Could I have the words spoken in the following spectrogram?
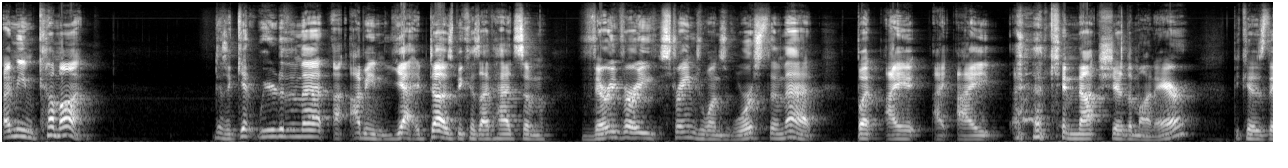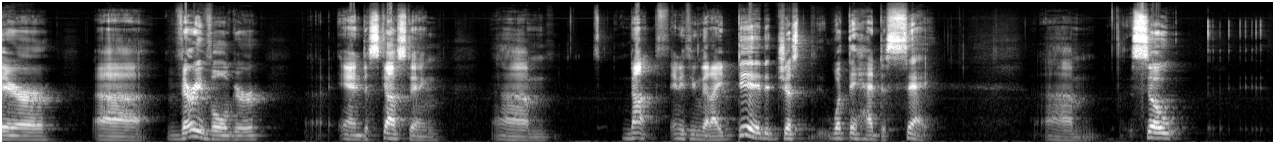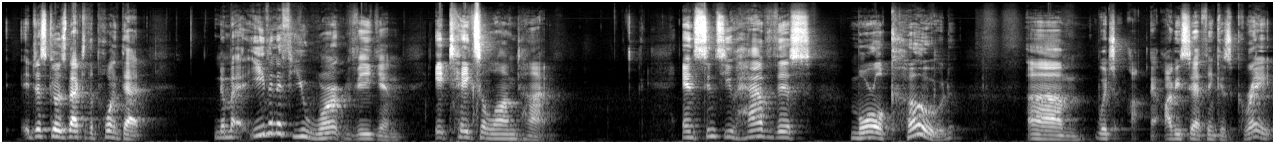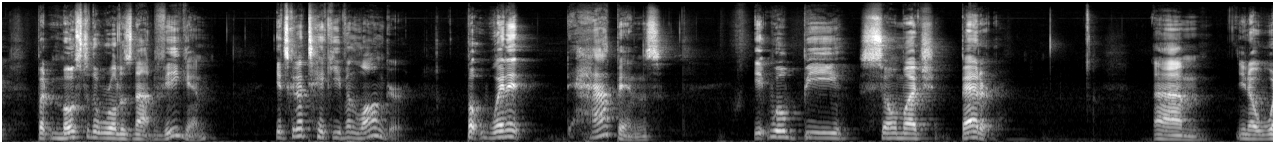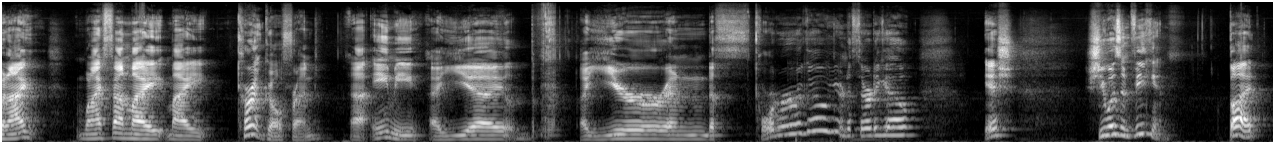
I mean, come on. Does it get weirder than that? I, I mean, yeah, it does because I've had some very, very strange ones worse than that, but I, I, I cannot share them on air because they're uh, very vulgar and disgusting. Um, not anything that I did, just what they had to say. Um, so it just goes back to the point that no matter, even if you weren't vegan, it takes a long time. And since you have this moral code, um, which obviously I think is great, but most of the world is not vegan, it's going to take even longer. But when it happens, it will be so much better. Um, you know, when I when I found my my current girlfriend, uh, Amy a year a year and a quarter ago, year and a third ago, ish. She wasn't vegan, but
